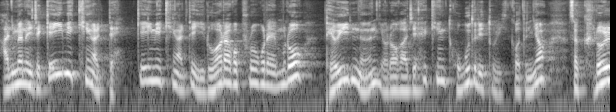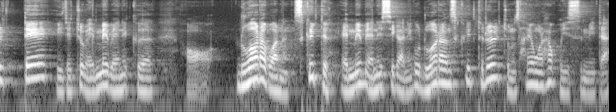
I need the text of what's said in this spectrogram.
아니면 이제 게임 해킹 할때 게임 해킹 할 때 이 Lua라고 프로그램으로 되어 있는 여러 가지 해킹 도구들이 또 있거든요. 그래서 그럴 때 이제 좀 Nmap 그 어, Lua라고 하는 스크립트 Nmap NSE가 아니고 Lua라는 스크립트를 좀 사용을 하고 있습니다.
